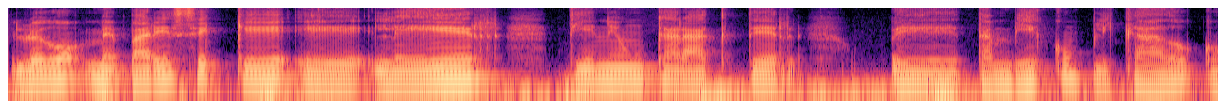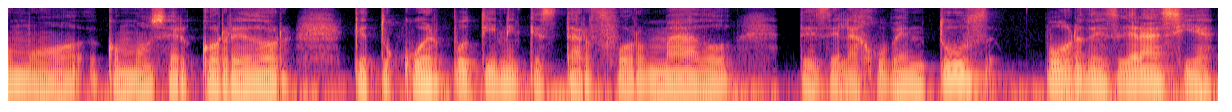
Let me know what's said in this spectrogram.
Luego, me parece que eh, leer tiene un carácter eh, también complicado como, como ser corredor, que tu cuerpo tiene que estar formado desde la juventud por desgracia.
